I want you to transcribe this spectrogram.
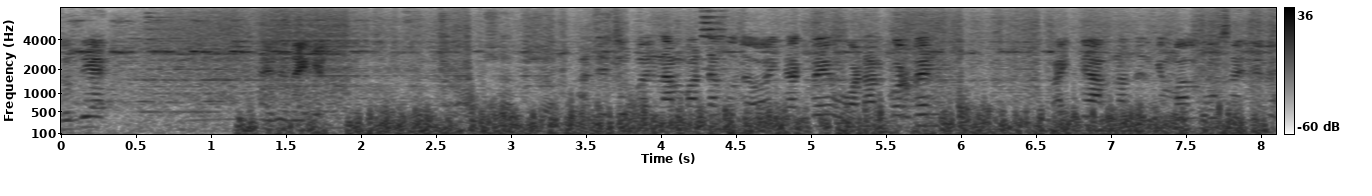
যদি এই যে দেখেন। আজিজুল ভাইয়ের নাম্বারটা তো দেওয়াই থাকবে অর্ডার করবেন বাইক নিয়ে আপনাদেরকে মাল পৌঁছাই দেবে।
